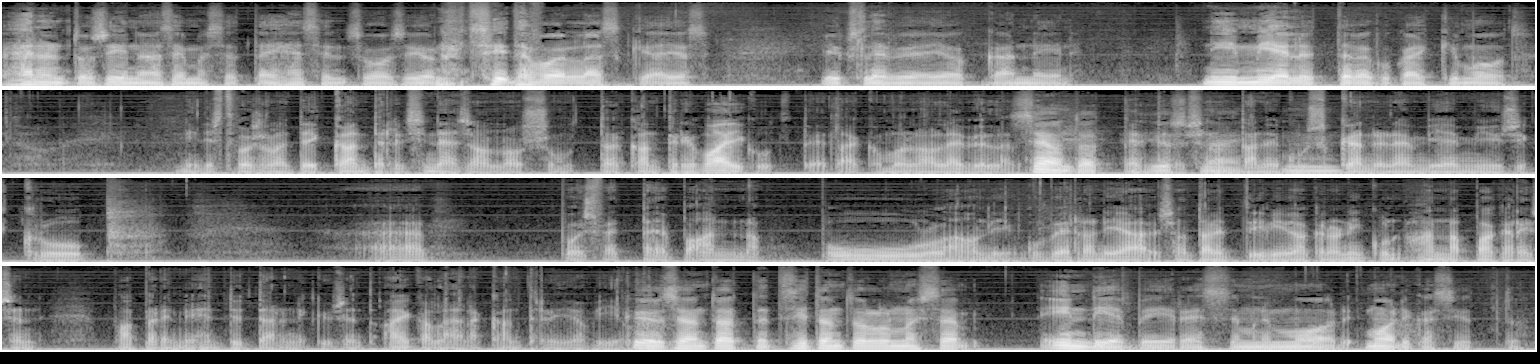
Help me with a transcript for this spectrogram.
hän on nyt siinä asemassa, että eihän sen suosio nyt siitä voi laskea, jos yksi levy ei olekaan niin, niin miellyttävä kuin kaikki muut. Niin tästä voisi olla, että ei kanteri sinänsä on noussut, mutta kanteri vaikutteet aika monella levyllä. Se on totta, että just näin. Joku mm. Scandinavian Music Group, voisi vettää jopa Anna Puula on jonkun verran, ja sanotaan nyt viime aikoina niin kuin Hanna Pakarisen paperimiehen tytär, niin kyllä se aika lähellä country jo viime. Kyllä se on totta, että siitä on tullut noissa indie-piireissä semmoinen muodi, muodikas juttu.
